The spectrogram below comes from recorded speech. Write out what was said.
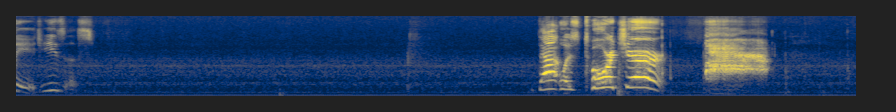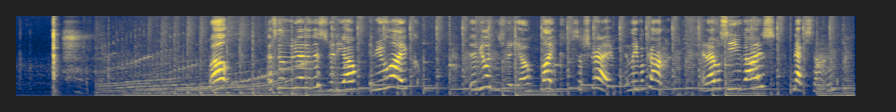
Jesus. That was torture! Well, that's gonna be the end of this video. If you like, if you like this video, like, subscribe, and leave a comment. And I will see you guys next time.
